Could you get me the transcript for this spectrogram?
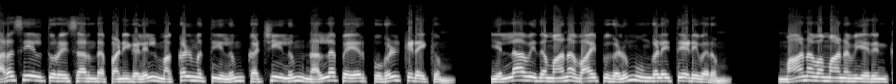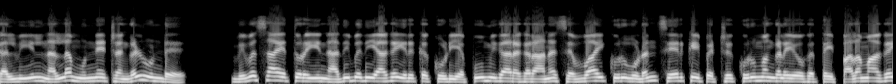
அரசியல் துறை சார்ந்த பணிகளில் மக்கள் மத்தியிலும் கட்சியிலும் நல்ல பெயர் புகழ் கிடைக்கும் எல்லாவிதமான வாய்ப்புகளும் உங்களை தேடி வரும் மாணவ மாணவியரின் கல்வியில் நல்ல முன்னேற்றங்கள் உண்டு விவசாயத்துறையின் அதிபதியாக இருக்கக்கூடிய பூமிகாரகரான செவ்வாய் குருவுடன் சேர்க்கை பெற்று குருமங்களயோகத்தை பலமாக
